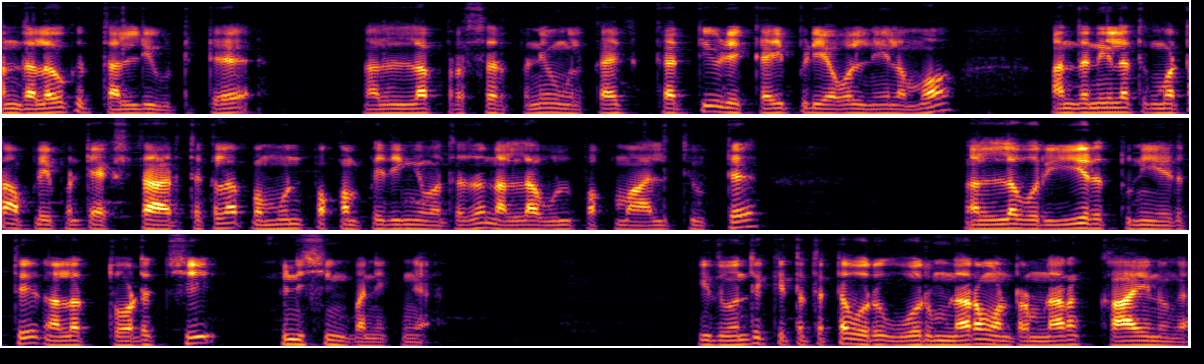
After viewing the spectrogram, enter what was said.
அந்த அளவுக்கு தள்ளி விட்டுட்டு நல்லா ப்ரெஷர் பண்ணி உங்களுக்கு கை கத்தியுடைய கைப்பிடி எவ்வளோ நீளமோ அந்த நீளத்துக்கு மட்டும் அப்ளை பண்ணிட்டு எக்ஸ்ட்ரா எடுத்துக்கலாம் இப்போ முன் பக்கம் பிதுங்கி வந்ததும் நல்லா உள் பக்கமாக அழுத்தி விட்டு நல்ல ஒரு ஈர துணி எடுத்து நல்லா தொடச்சி ஃபினிஷிங் பண்ணிக்கோங்க. இது வந்து கிட்டத்தட்ட ஒரு ஒரு மணி நேரம் ஒன்றரை மணி நேரம் காயணுங்க.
